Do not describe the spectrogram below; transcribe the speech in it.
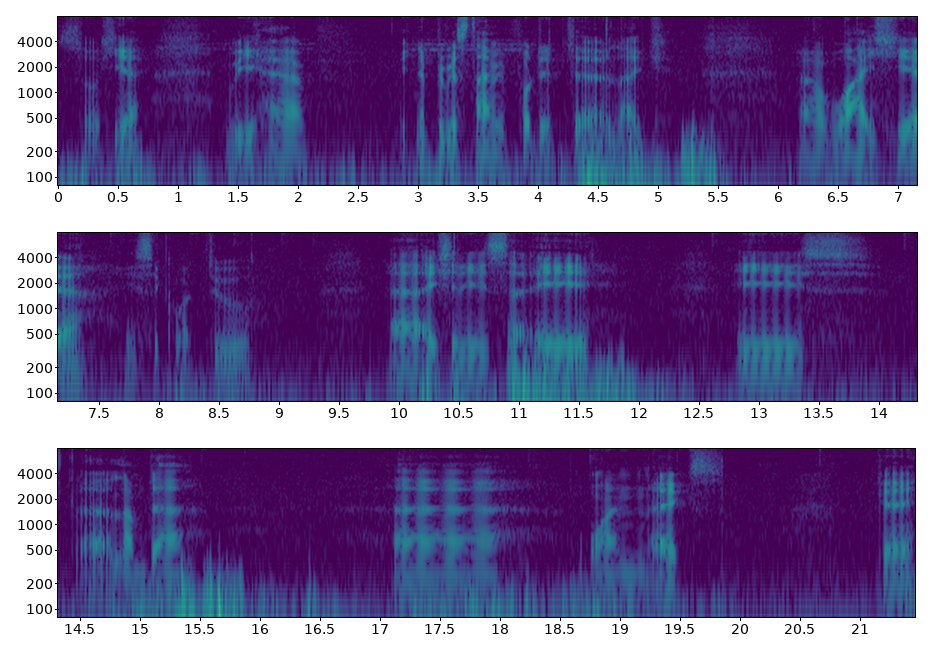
So here we have in the previous time we put it uh, like uh, y here is equal to uh, actually is uh, a is uh, lambda 1x uh, okay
